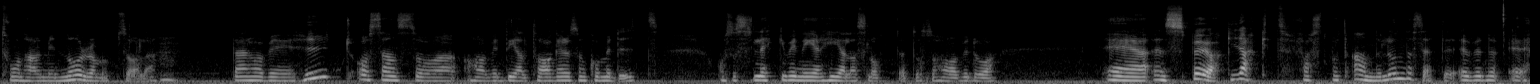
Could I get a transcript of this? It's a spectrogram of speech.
två och en halv mil norr om Uppsala. Där har vi hyrt och sen så har vi deltagare som kommer dit. Och så släcker vi ner hela slottet och så har vi då eh, en spökjakt fast på ett annorlunda sätt. Even, eh,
